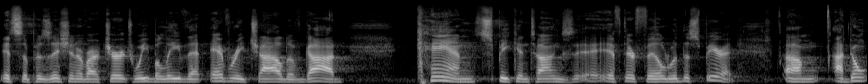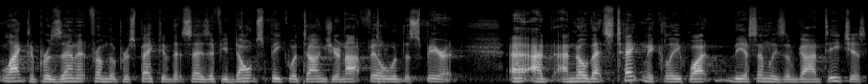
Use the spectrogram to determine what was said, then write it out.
It's the position of our church. We believe that every child of God can speak in tongues if they're filled with the Spirit. Um, I don't like to present it from the perspective that says if you don't speak with tongues, you're not filled with the Spirit. I, I know that's technically what the Assemblies of God teaches,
